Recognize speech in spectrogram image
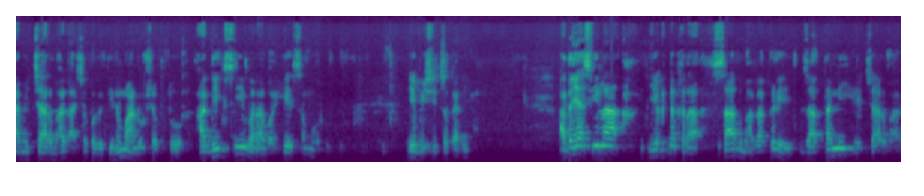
आम्ही चार भाग अशा पद्धतीने मांडू शकतो. अधिक सी बराबर हे समोर. एबीसीचं कार्य. आता या सीला एकटं करा. सात भागाकडे जाताना हे चार भाग.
